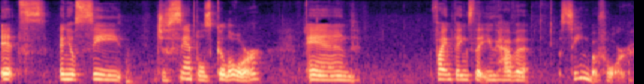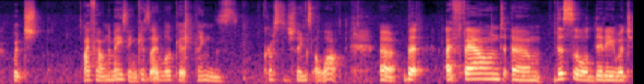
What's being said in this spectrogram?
it's, and you'll see just samples galore and find things that you haven't seen before, which I found amazing because I look at things, cross things a lot. Uh, but I found um, this little ditty, which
